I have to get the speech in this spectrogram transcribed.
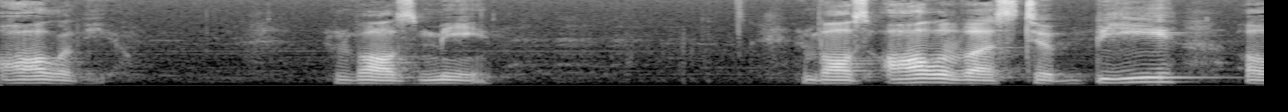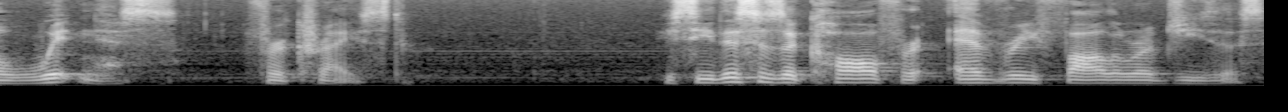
all of you, it involves me, it involves all of us to be a witness for Christ. You see, this is a call for every follower of Jesus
